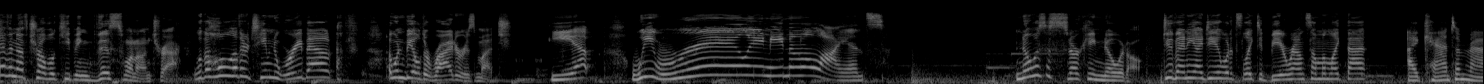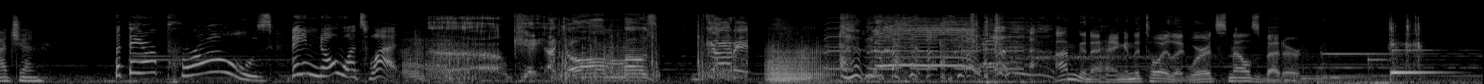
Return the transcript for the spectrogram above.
I have enough trouble keeping this one on track. With a whole other team to worry about, I wouldn't be able to ride her as much. Yep, we really need an alliance. Noah's a snarky know-it-all. Do you have any idea what it's like to be around someone like that? I can't imagine. But they are pros. They know what's what. Okay, I almost got it. I'm gonna hang in the toilet where it smells better.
